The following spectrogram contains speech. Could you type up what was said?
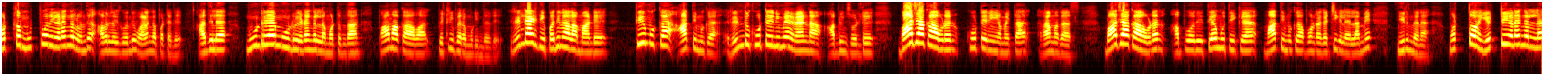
மொத்தம் முப்பது இடங்கள் வந்து அவர்களுக்கு வந்து வழங்கப்பட்டது. அதில் மூன்றே மூன்று இடங்களில் மட்டும்தான் பாமகவால் வெற்றி பெற முடிந்தது. ரெண்டாயிரத்தி பதினாலாம் ஆண்டு திமுக அதிமுக ரெண்டு கூட்டணியுமே வேண்டாம் அப்படின்னு சொல்லிட்டு பாஜகவுடன் கூட்டணி அமைத்தார் ராமதாஸ். பாஜகவுடன் அப்போது தேமுதிக மதிமுக போன்ற கட்சிகள் எல்லாமே இருந்தன. மொத்தம் எட்டு இடங்களில்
